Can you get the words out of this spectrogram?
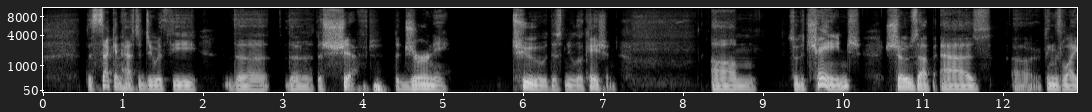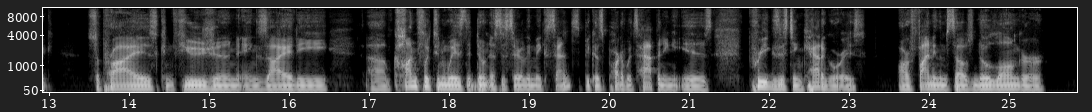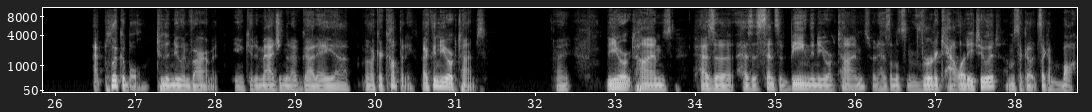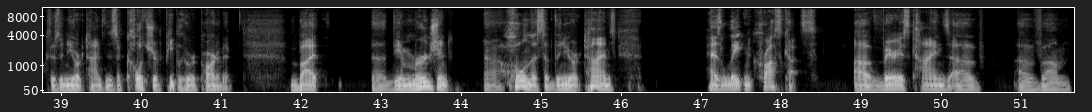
The second has to do with the the the the shift, the journey to this new location. Um, so the change shows up as uh, things like surprise, confusion, anxiety, um, conflict in ways that don't necessarily make sense because part of what's happening is pre-existing categories are finding themselves no longer applicable to the new environment. You can imagine that I've got a uh, like a company, like the New York Times, right? The New York Times has a has a sense of being the New York Times. So it has almost a verticality to it, almost like a, it's like a box. There's a New York Times, and there's a culture of people who are part of it. But uh, the emergent uh, wholeness of the New York Times has latent crosscuts of various kinds of of um,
